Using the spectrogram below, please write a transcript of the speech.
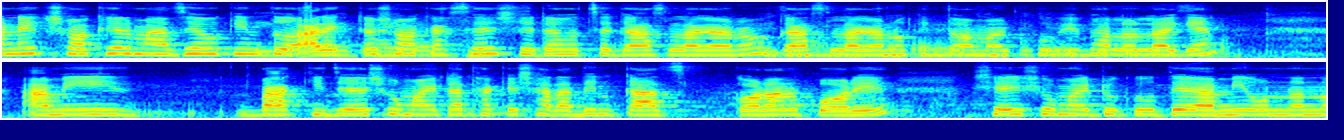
অনেক শখের মাঝেও কিন্তু আরেকটা শখ আছে সেটা হচ্ছে গাছ লাগানো। গাছ লাগানো কিন্তু আমার খুবই ভালো লাগে। আমি বাকি যে সময়টা থাকে সারাদিন কাজ করার পরে সেই সময়টুকুতে আমি অন্যান্য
